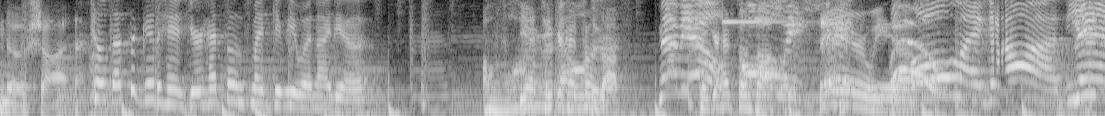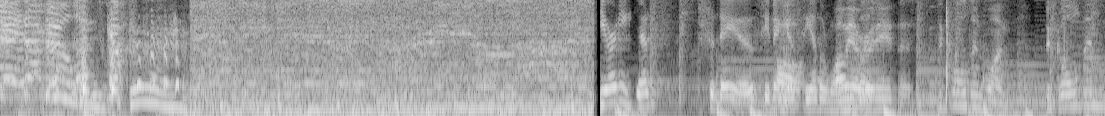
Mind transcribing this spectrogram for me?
No shot. So that's a good hint. Your headphones might give you an idea. A water Yeah, take your headphones off. Namielle! Take your headphones Holy off. Shit! There we go. Oh my god! DJ Yes! Namielle, let's go! You already guessed Ceadeus. You didn't guess the oh. other oh, one. Oh yeah, but... ready? This the golden one. The golden.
